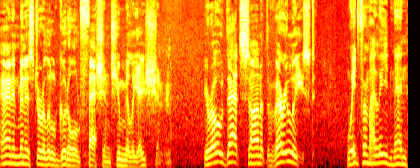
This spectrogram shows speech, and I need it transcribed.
and administer a little good old-fashioned humiliation. You're owed that, son, at the very least. Wait for my lead, men.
